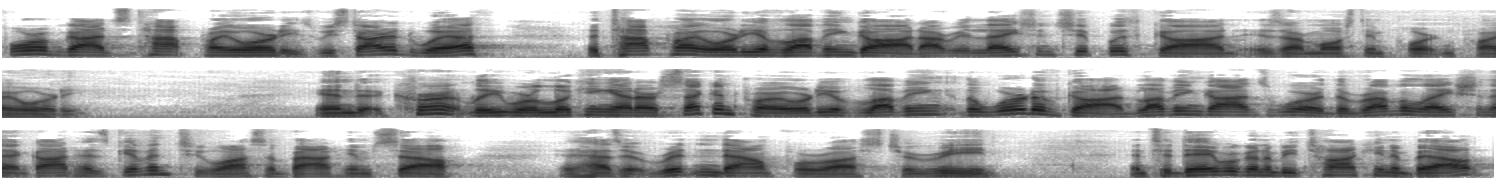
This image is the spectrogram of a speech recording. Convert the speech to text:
four of God's top priorities. We started with the top priority of loving God. Our relationship with God is our most important priority. And currently, we're looking at our second priority of loving the Word of God, loving God's Word, the revelation that God has given to us about Himself. It has it written down for us to read. And today we're going to be talking about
